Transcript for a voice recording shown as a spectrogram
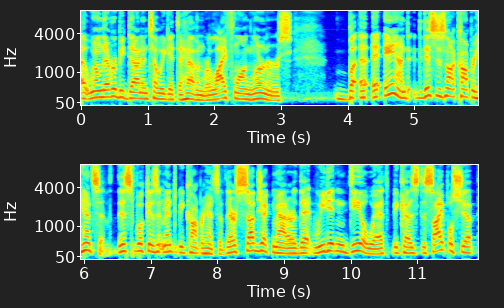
uh, we'll never be done until we get to heaven. We're lifelong learners but uh, and this is not comprehensive. This book isn't meant to be comprehensive. There's subject matter that we didn't deal with because discipleship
